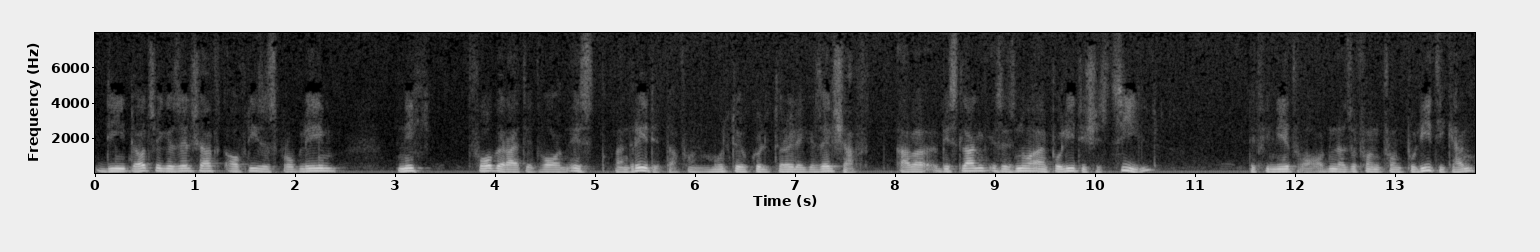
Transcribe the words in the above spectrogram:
die deutsche Gesellschaft auf dieses Problem nicht vorbereitet worden ist. Man redet davon, multikulturelle Gesellschaft. Aber bislang ist es nur ein politisches Ziel definiert worden, also von, von Politikern.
